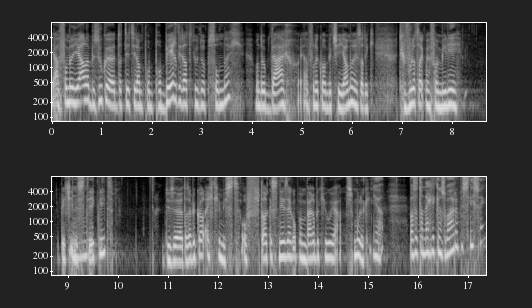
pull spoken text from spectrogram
Ja, familiale bezoeken, dat deed je dan, pro- probeerde je dat te doen op zondag. Want ook daar ja, vond ik wel een beetje jammer, is dat ik het gevoel had dat ik mijn familie een beetje in de steek liet. Dus eh, dat heb ik wel echt gemist. Of telkens nee zeggen op een barbecue, ja, dat is moeilijk. Ja. Was het dan eigenlijk een zware beslissing?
